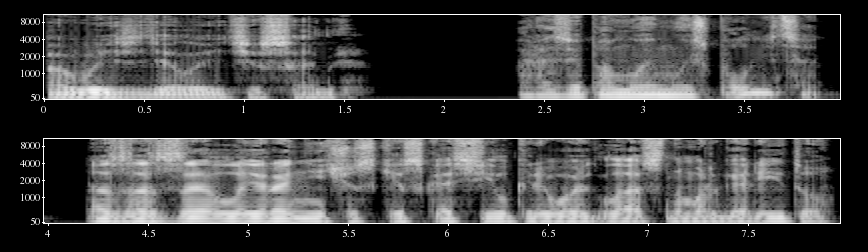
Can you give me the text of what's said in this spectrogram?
а вы сделаете сами. А разве, по-моему, исполнится? Азазелла иронически скосил кривой глаз на Маргариту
